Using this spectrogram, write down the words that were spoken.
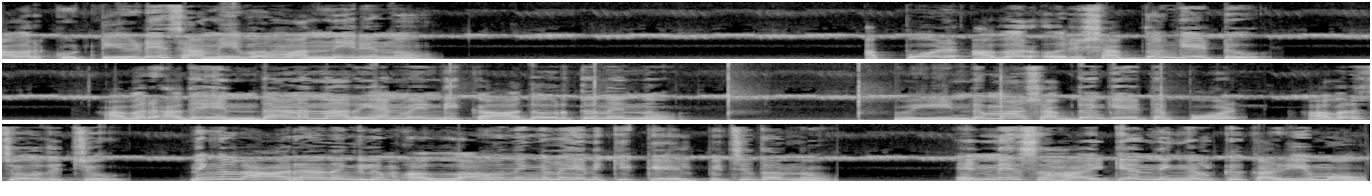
അവർ കുട്ടിയുടെ സമീപം വന്നിരുന്നു. അപ്പോൾ അവർ ഒരു ശബ്ദം കേട്ടു. അവർ അത് എന്താണെന്ന് അറിയാൻ വേണ്ടി കാതോർത്ത് നിന്നു. വീണ്ടും ആ ശബ്ദം കേട്ടപ്പോൾ അവർ ചോദിച്ചു നിങ്ങൾ ആരാണെങ്കിലും അള്ളാഹു നിങ്ങളെ എനിക്ക് കേൾപ്പിച്ചു തന്നു. എന്നെ സഹായിക്കാൻ നിങ്ങൾക്ക് കഴിയുമോ?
